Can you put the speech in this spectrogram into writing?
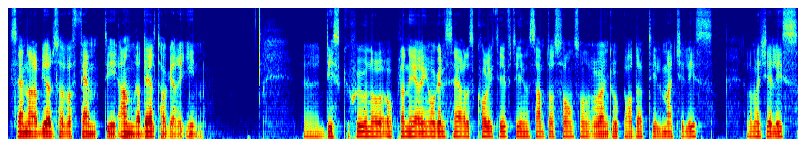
Senare bjöds över 50 andra deltagare in. Eh, diskussioner och planering organiserades kollektivt i en samtalsform som Rohan Gruppa har döpt till Machelis, eller Machelis.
